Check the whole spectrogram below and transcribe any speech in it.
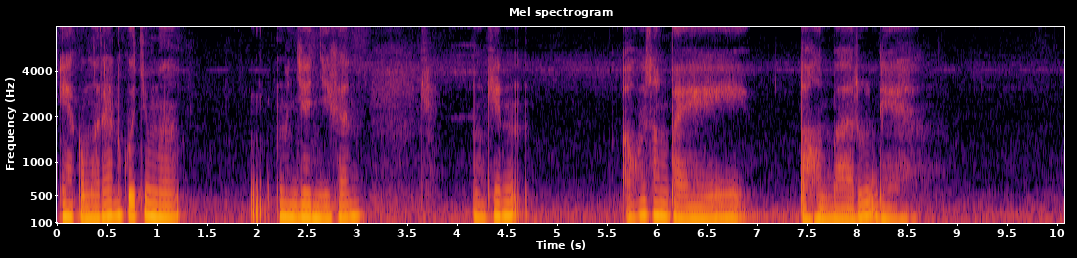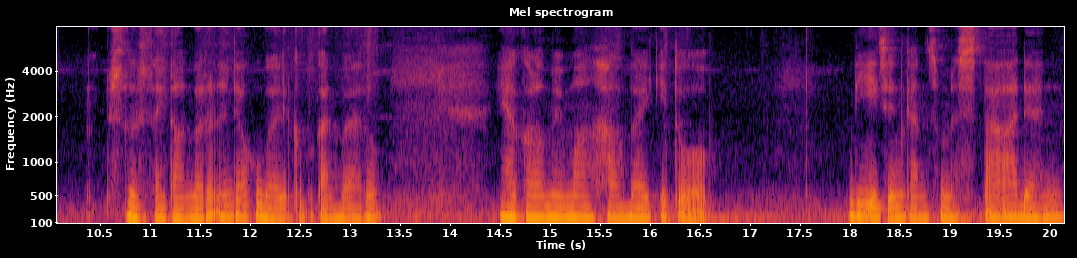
ya kemarin aku cuma menjanjikan mungkin aku sampai tahun baru deh. Selesai tahun baru nanti aku balik ke pekan baru ya kalau memang hal baik itu diizinkan semesta dan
